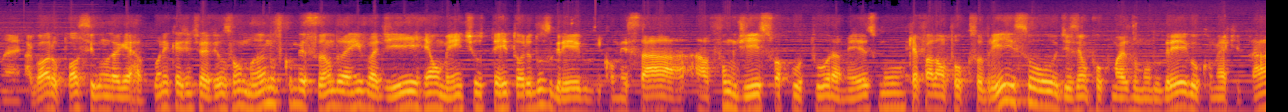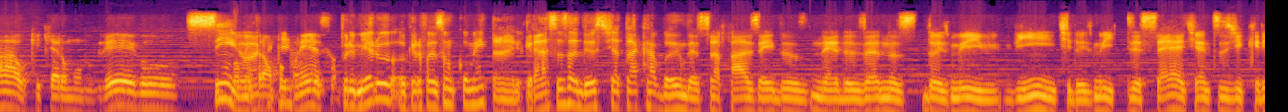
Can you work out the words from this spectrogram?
né? Agora, o pós-segunda guerra púnica, a gente vai ver os romanos começando a invadir realmente o território dos gregos e começar a fundir sua cultura mesmo. Quer falar um pouco sobre isso? Dizer um pouco mais do mundo grego, como é que tá, o que, que era o mundo grego? Sim, Vamos entrar um pouco nisso? Primeiro, eu quero fazer um comentário. Graças a Deus já tá acabando essa fase aí dos, né, dos anos 2020, 2017, antes de Cristo.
